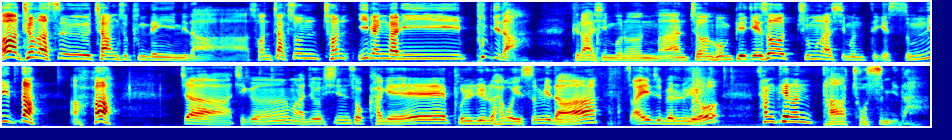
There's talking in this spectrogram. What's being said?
어틀라스 장수풍뎅이입니다. 선착순 1200마리 풉니다. 필요하신 분은 만천 홈페이지에서 주문하시면 되겠습니다. 아하! 자, 지금 아주 신속하게 분류를 하고 있습니다. 사이즈별로요. 상태는 다 좋습니다.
